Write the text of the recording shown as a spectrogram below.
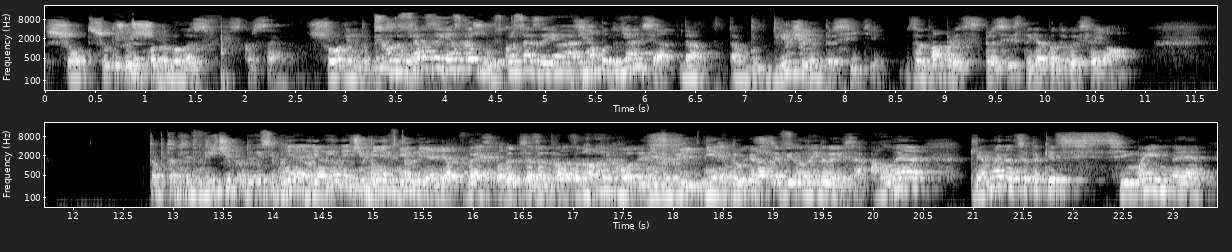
що, що тобі не сподобалось в Скорсезе? Що він тобі Скорсезе, я скажу, Скорсезе я. Я подивився да, так. двічі в Інтерсіті. За два присісти я подивився його. Тобто ти двічі подивився ні, я, ні, чи ні, ні, ні, я весь подивився за два за два приходи. Ні, дві. Ні, другий раз я відео не дивився. Але для мене це таке сімейне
